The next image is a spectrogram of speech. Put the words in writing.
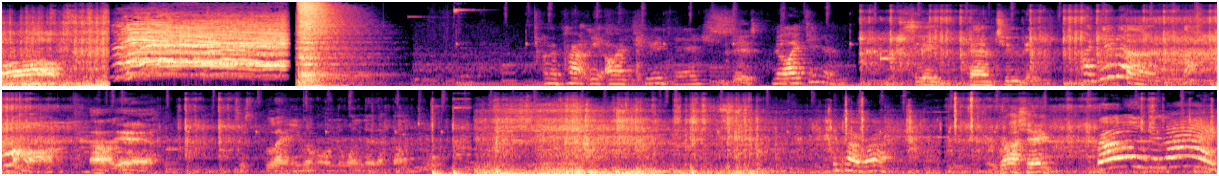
off! And apparently I chewed this. You did. No, I didn't. See, Cam chewed it. I didn't. That's what? Oh yeah. Just blame it on the one that I can't talk. Look how rough. Rushing. Bro, the lag!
